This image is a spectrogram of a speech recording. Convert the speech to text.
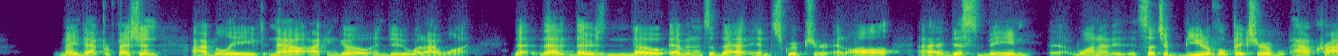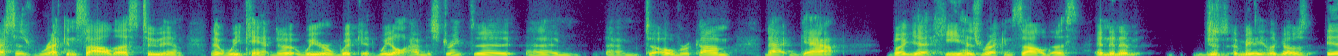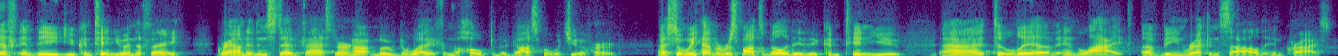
made that profession. I believed. Now I can go and do what I want. That that there's no evidence of that in Scripture at all. Uh, this being uh, one of it, it's such a beautiful picture of how Christ has reconciled us to Him that we can't do it. We are wicked. We don't have the strength to um, um, to overcome that gap, but yet He has reconciled us. And then it just immediately goes, if indeed you continue in the faith, grounded and steadfast and are not moved away from the hope of the gospel which you have heard. So we have a responsibility to continue uh, to live in light of being reconciled in Christ.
